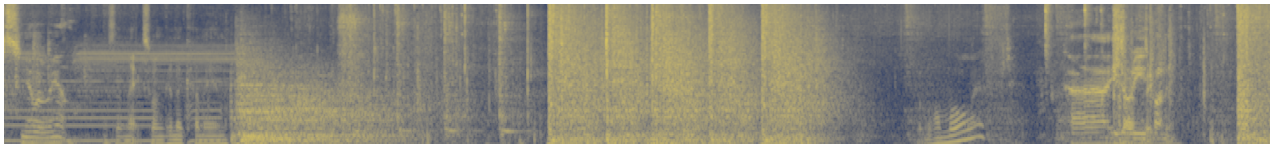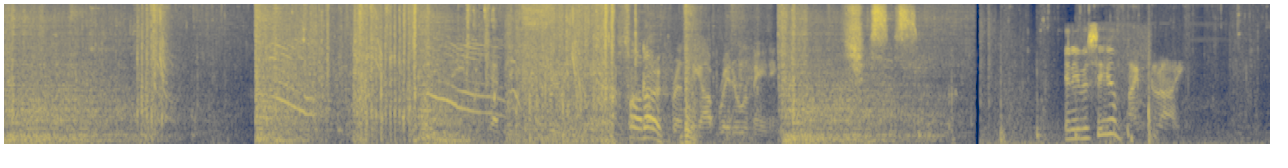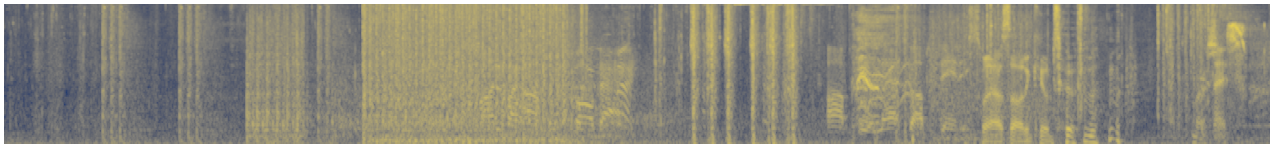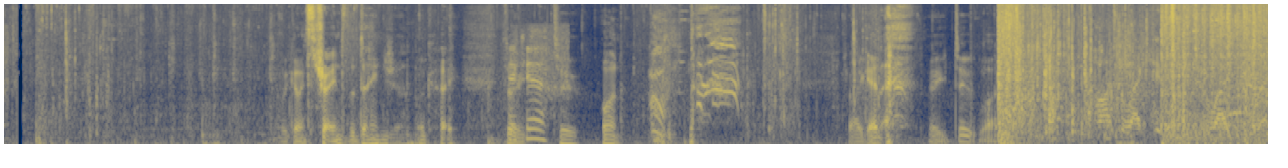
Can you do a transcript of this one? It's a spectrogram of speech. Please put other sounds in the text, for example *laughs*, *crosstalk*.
See where we are. Is the next one gonna come in? One more left? Uh, he's already used one. Oh no! Friendly operator remaining. Jesus. Can't even see him. Spotted by hostiles. Fall back. Op 4, last stop standing. Swear outside and killed two of them. Nice. *laughs* We're going straight into the danger. Okay. Three, yeah. two, one. *laughs* Try again. *laughs* Three, two, one. Hostile activity. Neutralize the threat.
